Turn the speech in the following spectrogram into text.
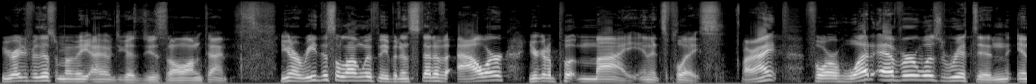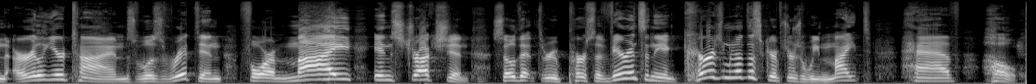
You ready for this? I'm gonna make, I haven't you guys do this in a long time. You're going to read this along with me, but instead of our, you're going to put my in its place. All right? For whatever was written in earlier times was written for my instruction, so that through perseverance and the encouragement of the scriptures we might have hope.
